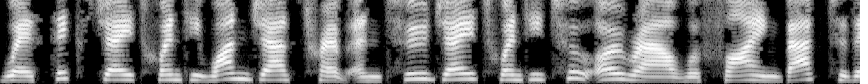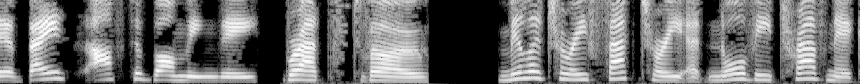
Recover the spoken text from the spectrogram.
where six J-21 Jastreb and two J-22 Orao were flying back to their base after bombing the Bratstvo military factory at Novi Travnik,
